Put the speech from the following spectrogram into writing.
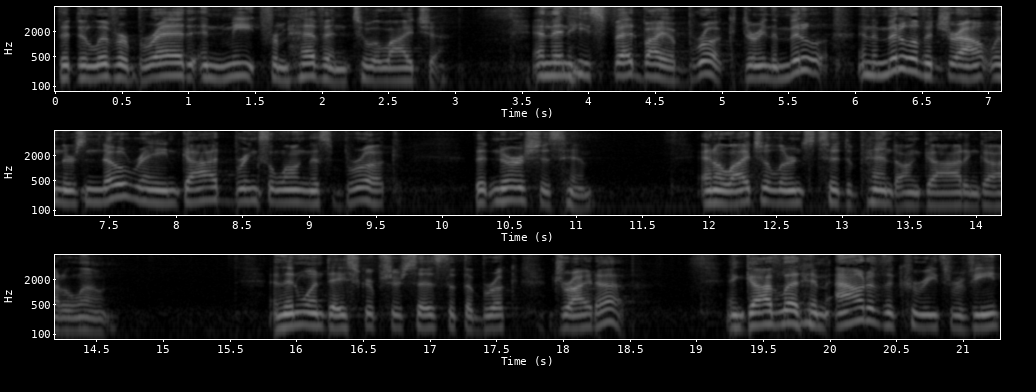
that deliver bread and meat from heaven to Elijah. And then he's fed by a brook. During the middle in the middle of a drought when there's no rain god brings along this brook that nourishes him. And elijah learns to depend on god and god alone. And then one day scripture says that the brook dried up and god led him out of the kerith ravine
